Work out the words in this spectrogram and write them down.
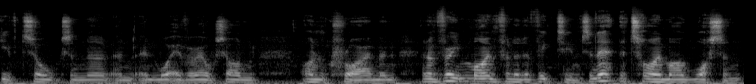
give talks and uh, and, and whatever else on on crime, and, and I'm very mindful of the victims. And at the time, I wasn't.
